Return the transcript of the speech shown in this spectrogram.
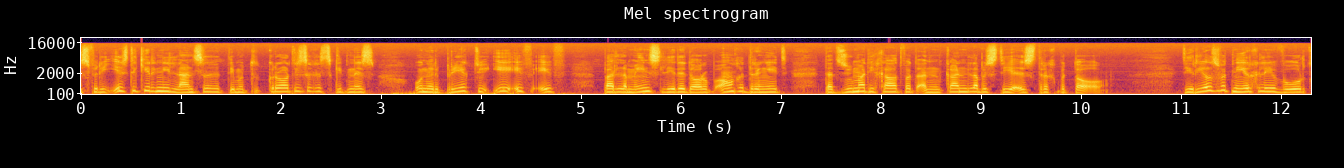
is vir die eerste keer in die landse demokratiese geskiednis onderbreek toe EFF parlementslede daarop aangedring het dat Zuma die geld wat aan Kandela bestee is terugbetaal. Die reels wat neergeleef word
